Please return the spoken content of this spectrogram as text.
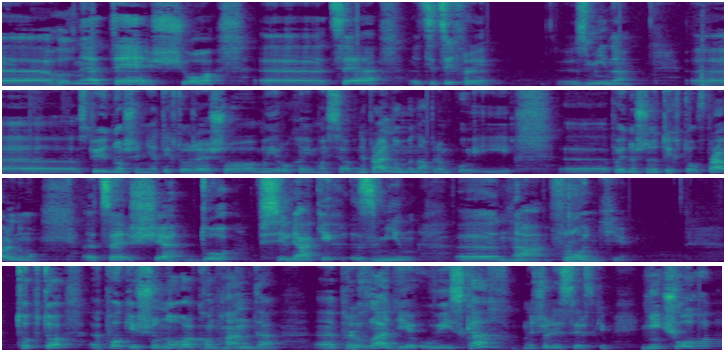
е, головне те, що е, це, ці цифри, зміна е, співвідношення тих, хто вважає, що ми рухаємося в неправильному напрямку, і е, по відношенню до тих, хто в правильному, е, це ще до всіляких змін е, на фронті. Тобто, е, поки що нова команда е, при владі у військах на чолі Сирським нічого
